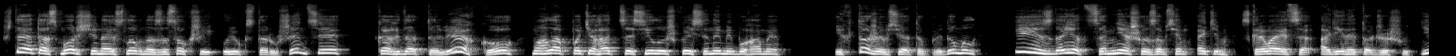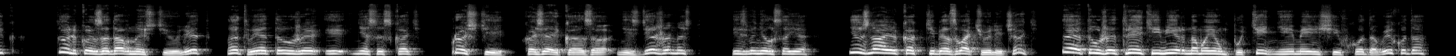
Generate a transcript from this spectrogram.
что эта сморщенная, словно засохший урюк старушенция, когда-то легко могла потягаться силушкой с иными богами. И кто же все это придумал и сдается мне, что за всем этим скрывается один и тот же шутник, только за давностью лет ответа уже и не сыскать. Прости, хозяйка, за несдержанность, извинился я. Не знаю, как тебя звать величать. Это уже третий мир на моем пути, не имеющий входа-выхода,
